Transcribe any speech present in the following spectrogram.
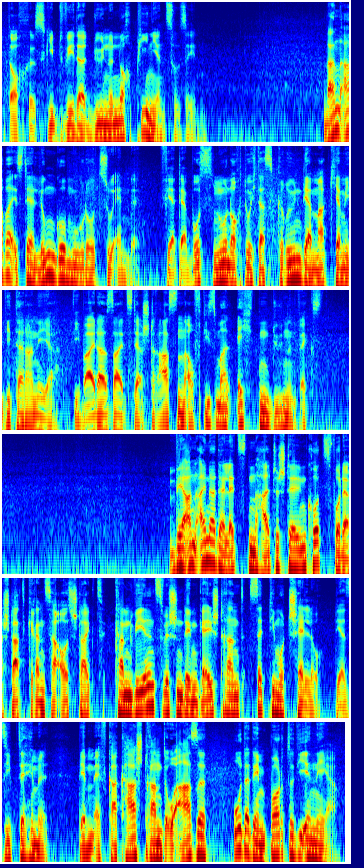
Doch es gibt weder Dünen noch Pinien zu sehen. Dann aber ist der Lungo Muro zu Ende. Fährt der Bus nur noch durch das Grün der Macchia Mediterranea, die beiderseits der Straßen auf diesmal echten Dünen wächst. Wer an einer der letzten Haltestellen kurz vor der Stadtgrenze aussteigt, kann wählen zwischen dem Gaystrand Settimo Cello, der siebte Himmel, dem FKK-Strand Oase oder dem Porto di Enea.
